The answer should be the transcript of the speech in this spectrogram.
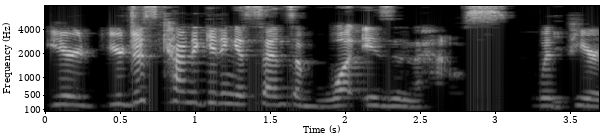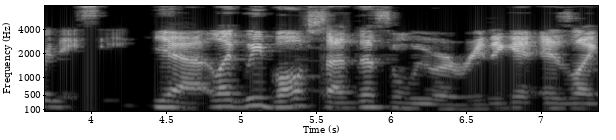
you're you're just kind of getting a sense of what is in the house with Piranesi. Yeah, like we both said this when we were reading it. Is like,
